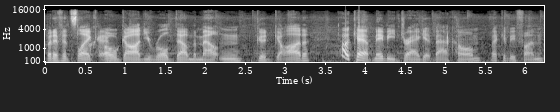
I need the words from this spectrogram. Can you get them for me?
But if it's like, Okay. oh god, you rolled down the mountain, good god, okay, maybe drag it back home. That could be fun.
